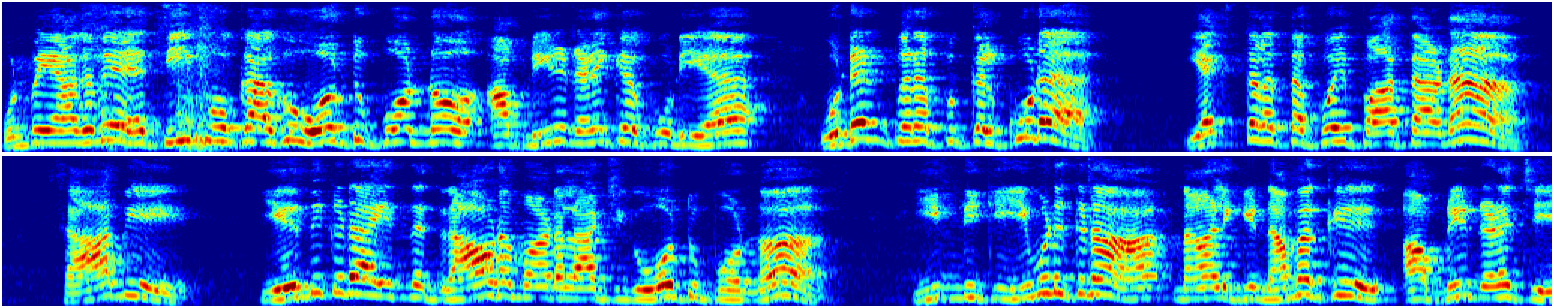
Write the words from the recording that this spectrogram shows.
உண்மையாகவே திமுகவுக்கு ஓட்டு போடணும் அப்படின்னு நினைக்கக்கூடிய உடன்பிறப்புகள் கூட எக்ஸ் தளத்தை போய் பார்த்தானா? சாமி எதுக்குடா இந்த திராவிட மாடல் ஆட்சிக்கு ஓட்டு போடணும்? இன்னைக்கு இவனுக்குனா நாளைக்கு நமக்கு அப்படின்னு நினைச்சு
